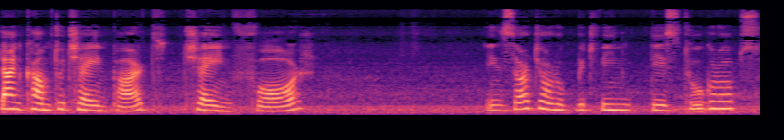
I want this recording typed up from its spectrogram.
Then come to chain part chain four. Insert your hook between these two groups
